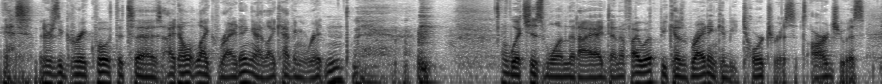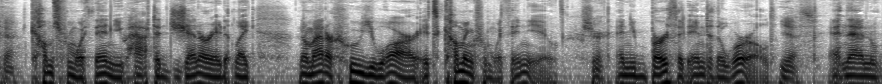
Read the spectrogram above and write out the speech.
there's a great quote that says, "I don't like writing. I like having written." Which is one that I identify with because writing can be torturous. It's arduous. Yeah. It comes from within. You have to generate it. Like, no matter who you are, it's coming from within you. Sure. And you birth it into the world. Yes. And then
